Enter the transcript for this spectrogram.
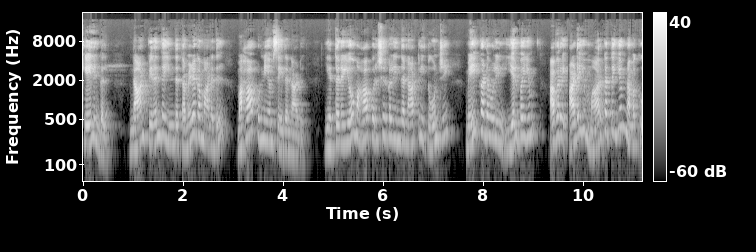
கேளுங்கள் நான் பிறந்த இந்த தமிழகமானது மகா புண்ணியம் செய்த நாடு. எத்தனையோ மகா புருஷர்கள் இந்த நாட்டில் தோன்றி மெய்க்கடவுளின் இயல்பையும் அவரை அடையும் மார்க்கத்தையும் நமக்கு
